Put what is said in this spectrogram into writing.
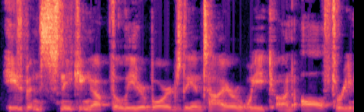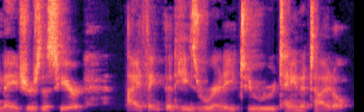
He's been sneaking up the leaderboards the entire week on all three majors this year. I think that he's ready to retain a title.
